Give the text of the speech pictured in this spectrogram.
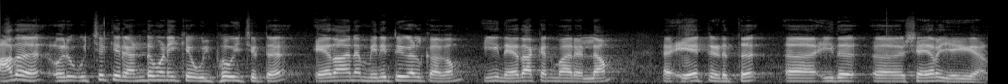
അത് ഒരു ഉച്ചയ്ക്ക് രണ്ട് മണിക്ക് ഉത്ഭവിച്ചിട്ട് ഏതാനും മിനിറ്റുകൾക്കകം ഈ നേതാക്കന്മാരെല്ലാം ഏറ്റെടുത്ത് ഇത് ഷെയർ ചെയ്യുകയാണ്.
